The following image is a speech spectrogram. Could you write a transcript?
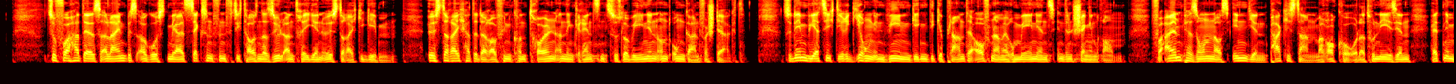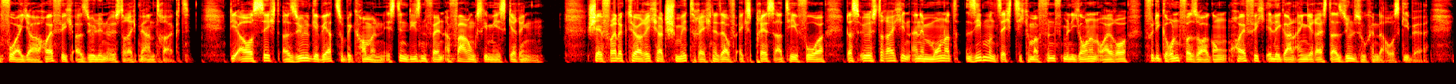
Zuvor hatte es allein bis August mehr als 56.000 Asylanträge in Österreich gegeben. Österreich hatte daraufhin Kontrollen an den Grenzen zu Slowenien und Ungarn verstärkt. Zudem wehrt sich die Regierung in Wien gegen die geplante Aufnahme Rumäniens in den Schengen-Raum. Vor allem Personen aus Indien, Pakistan, Marokko oder Tunesien hätten im Vorjahr häufig Asyl in Österreich beantragt. Die Aussicht, Asyl gewährt zu bekommen, ist in diesen Fällen erfahrungsgemäß gering. Chefredakteur Richard Schmidt rechnete auf Express.at vor, dass Österreich in einem Monat 67,5 Millionen Euro für die Grundversorgung häufig illegal eingereister Asylsuchender ausgebe.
